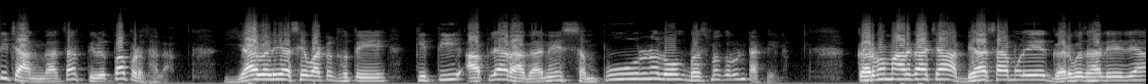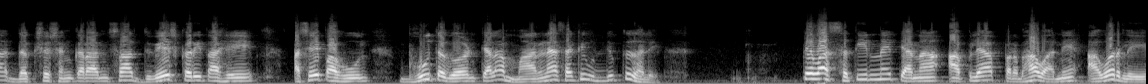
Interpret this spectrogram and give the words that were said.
तिच्या अंगाचा तिळपापड झाला. यावेळी असे वाटत होते की ती आपल्या रागाने संपूर्ण लोक भस्म करून टाकेल. कर्ममार्गाच्या अभ्यासामुळे गर्व झालेल्या दक्षशंकरांचा द्वेष करीत आहे असे पाहून भूतगण त्याला मारण्यासाठी उद्युक्त झाले. तेव्हा सतीने त्यांना आपल्या प्रभावाने आवरले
